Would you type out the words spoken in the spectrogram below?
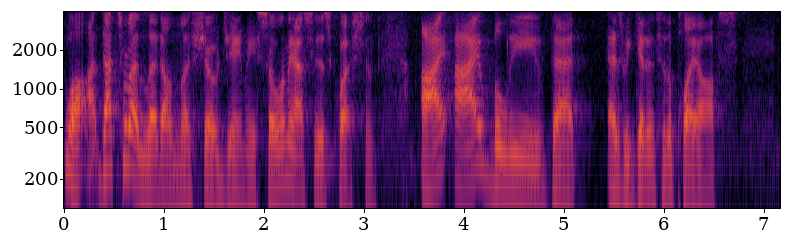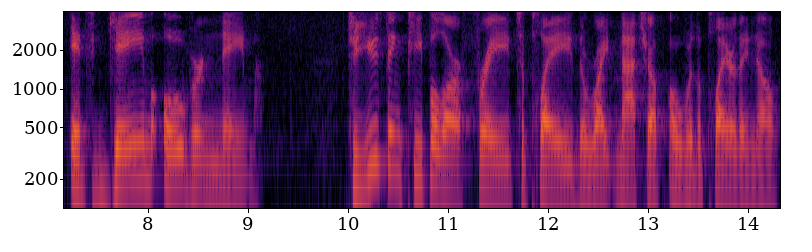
Well, that's what I led on the show, Jamie. So let me ask you this question. I, I believe that as we get into the playoffs, it's game over name. Do you think people are afraid to play the right matchup over the player they know?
